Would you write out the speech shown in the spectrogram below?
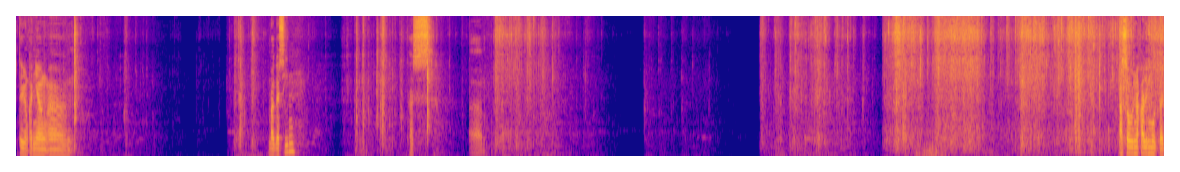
ito yung kanyang, um, magazine. Tapos, um, Ah, so nakalimutan,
